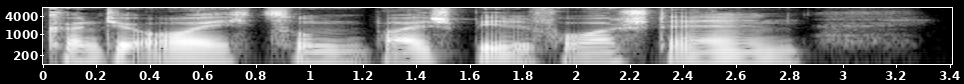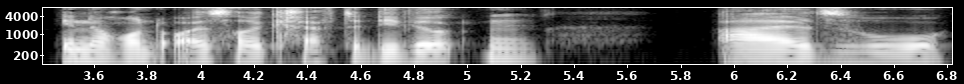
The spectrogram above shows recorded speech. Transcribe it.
könnt ihr euch zum Beispiel vorstellen, innere und äußere Kräfte, die wirken. Also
